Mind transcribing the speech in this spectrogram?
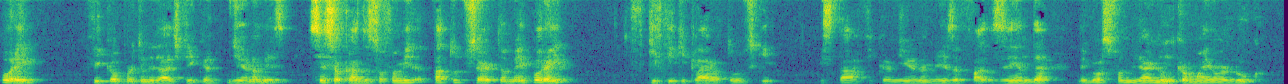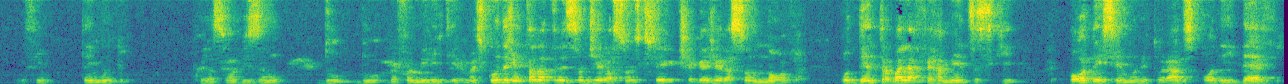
porém, fica a oportunidade, fica dinheiro na mesa. Se esse é o caso da sua família, tá tudo certo também, porém, que fique claro a todos que está ficando dinheiro na mesa, fazenda, negócio familiar, nunca é o maior lucro, enfim, tem muito relação à visão do, do, da família inteira. Mas quando a gente está na transição de gerações, que chega, chega a geração nova, podendo trabalhar ferramentas que podem ser monitoradas, podem e devem,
